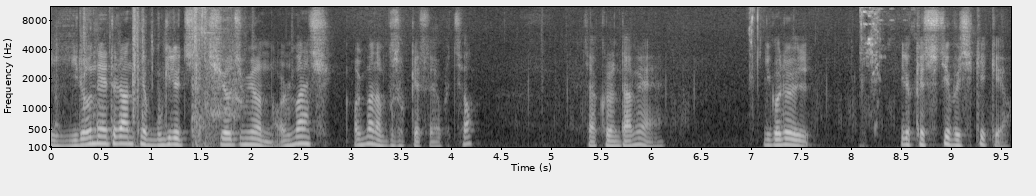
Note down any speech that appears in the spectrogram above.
이 런 애들한테 무기를 쥐, 쥐어주면 얼마나, 시, 얼마나 무섭겠어요. 그쵸? 자, 그런 다음에 이거를 이렇게 수집을 시킬게요.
